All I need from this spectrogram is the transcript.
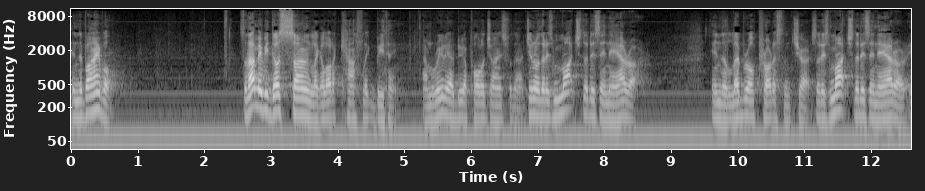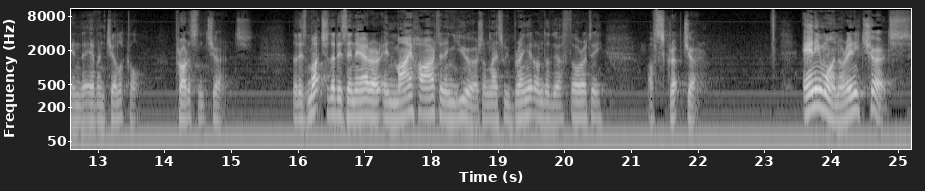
in the Bible. So that maybe does sound like a lot of Catholic beating. I'm really, I do apologize for that. Do you know, there is much that is in error in the liberal Protestant church. There is much that is in error in the evangelical Protestant church. There is much that is in error in my heart and in yours unless we bring it under the authority of Scripture. Anyone or any church,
